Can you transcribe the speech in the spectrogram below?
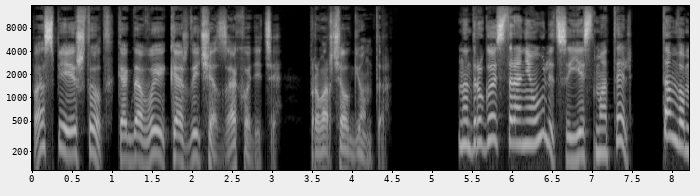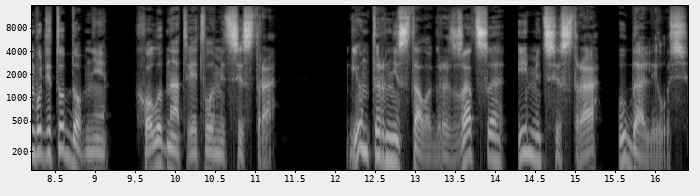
«Поспеешь тут, когда вы каждый час заходите», — проворчал Гюнтер. «На другой стороне улицы есть мотель. Там вам будет удобнее», — холодно ответила медсестра. Гюнтер не стал огрызаться, и медсестра удалилась.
